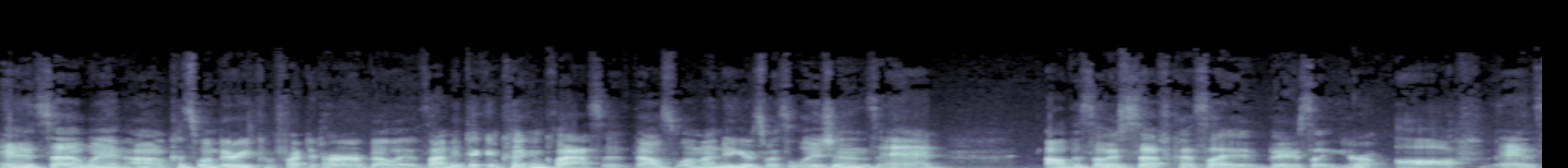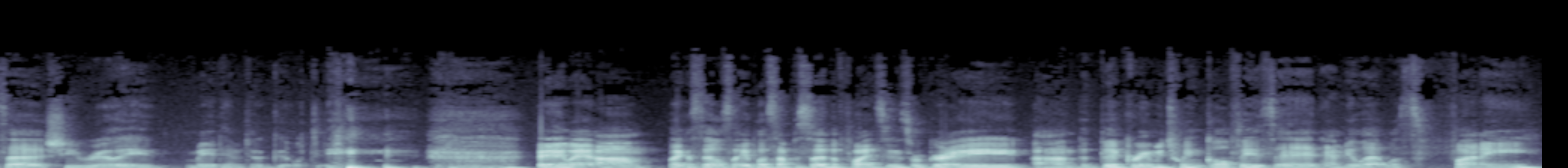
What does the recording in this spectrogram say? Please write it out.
and it's uh, when, because um, when Barry confronted her about it, I've been taking cooking classes. That was one of my New Year's resolutions. And all this other stuff because like Barry's like you're off. And so she really made him feel guilty. Anyway um like I said it was an A plus episode. The fight scenes were great. Um the bickering between Goldface and Amulet was funny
